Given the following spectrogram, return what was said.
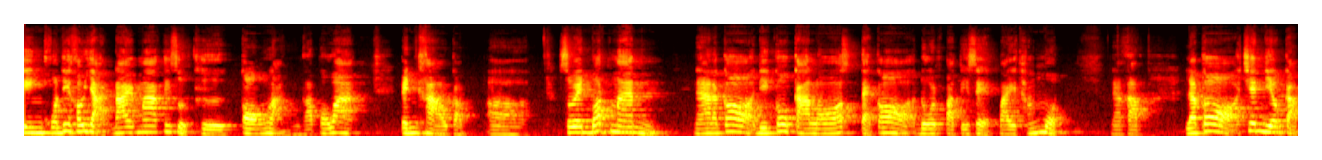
ริง ๆ คนที่เขาอยากได้มากที่สุดคือกองหลังครับ เพราะว่าเป็นข่าวกับสเวนบอตมันนะแล้วก็ดิโก้กาลอสแต่ก็โดนปฏิเสธไปทั้งหมดนะครับแล้วก็เช่นเดียวกับ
